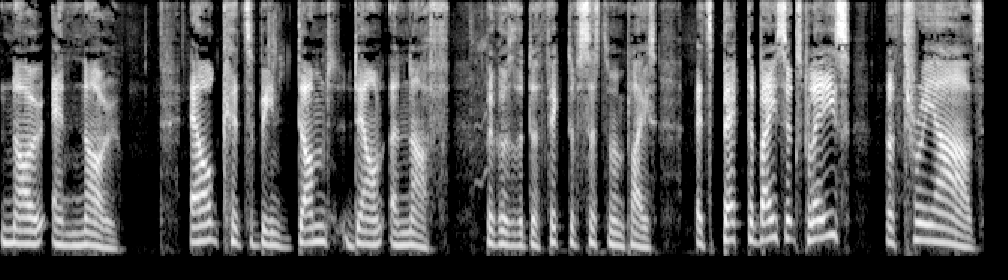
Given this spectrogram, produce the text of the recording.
no, and no. Our kids have been dumbed down enough because of the defective system in place. It's back to basics, please. The three R's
